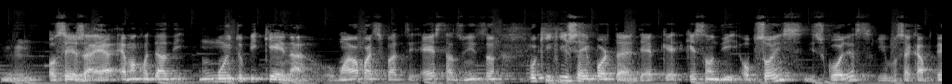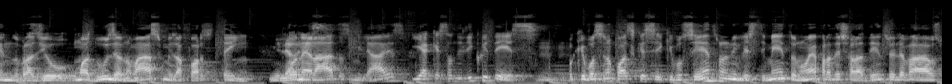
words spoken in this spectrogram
Uhum. Ou seja, é, é, uma quantidade muito pequena. O maior participante é Estados Unidos. Por que, que isso é importante? É questão de opções, de escolhas, que você acaba tendo no Brasil uma dúzia no máximo, e lá fora você tem milhares. toneladas, milhares, e a questão de liquidez. Uhum. Porque você não pode esquecer que você entra no investimento, não é para deixar lá dentro e levar os,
